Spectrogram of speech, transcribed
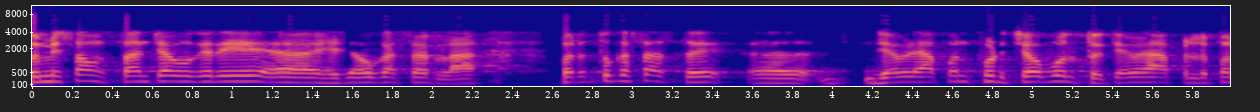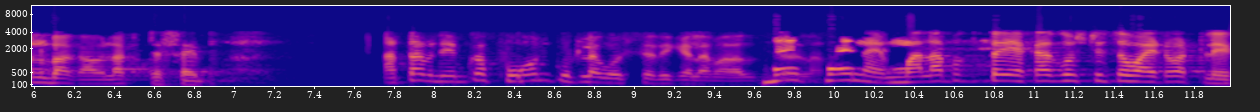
तुम्ही संस्थांच्या वगैरे ह्याच्यावर घसरला. परंतु कसं असतंय ज्यावेळी आपण पुढच्या बोलतो त्यावेळी आपलं पण बघावं लागतं साहेब. आता नेमका फोन कुठल्या गोष्टीसाठी केला मला नाही. काय नाही मला फक्त एका गोष्टीचं वाईट वाटलंय.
